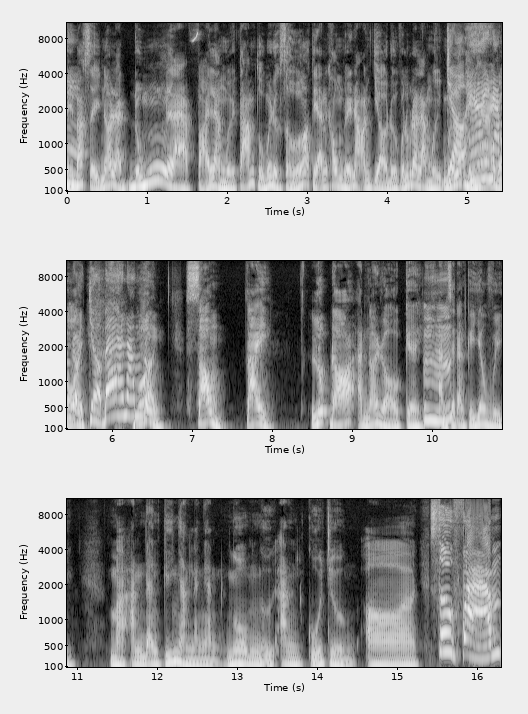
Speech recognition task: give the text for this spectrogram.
thì bác sĩ nói là đúng là phải là 18 tuổi mới được sửa. Thì anh không thể nào anh chờ được. Và lúc đó là 10 mới chờ lớp 2 12 năm rồi. rồi. chờ 3 năm rồi. Vâng xong đây. Lúc đó anh nói rồi ok Ừ. anh sẽ đăng ký giáo viên. Mà anh đăng ký ngành là ngành ngôn ngữ anh của trường ờ, sư phạm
